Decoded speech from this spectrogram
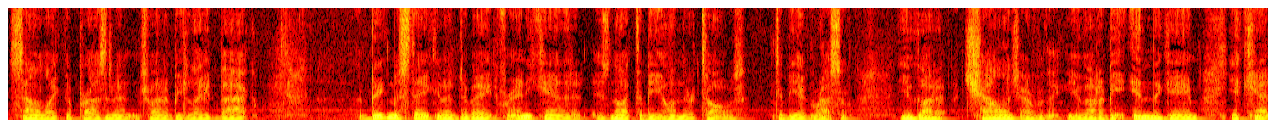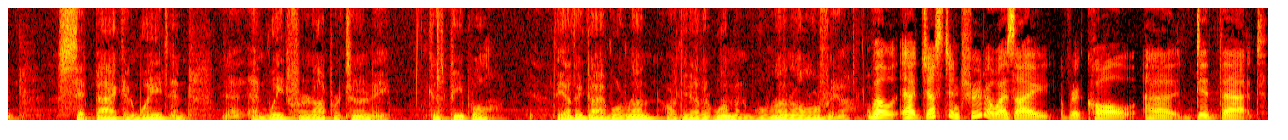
sound like the president and trying to be laid back. The big mistake in a debate for any candidate is not to be on their toes, to be aggressive you got to challenge everything. You got to be in the game. You can't sit back and wait and and wait for an opportunity because people the other guy will run or the other woman will run all over you. Well, uh, Justin Trudeau, as I recall, uh, did that.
